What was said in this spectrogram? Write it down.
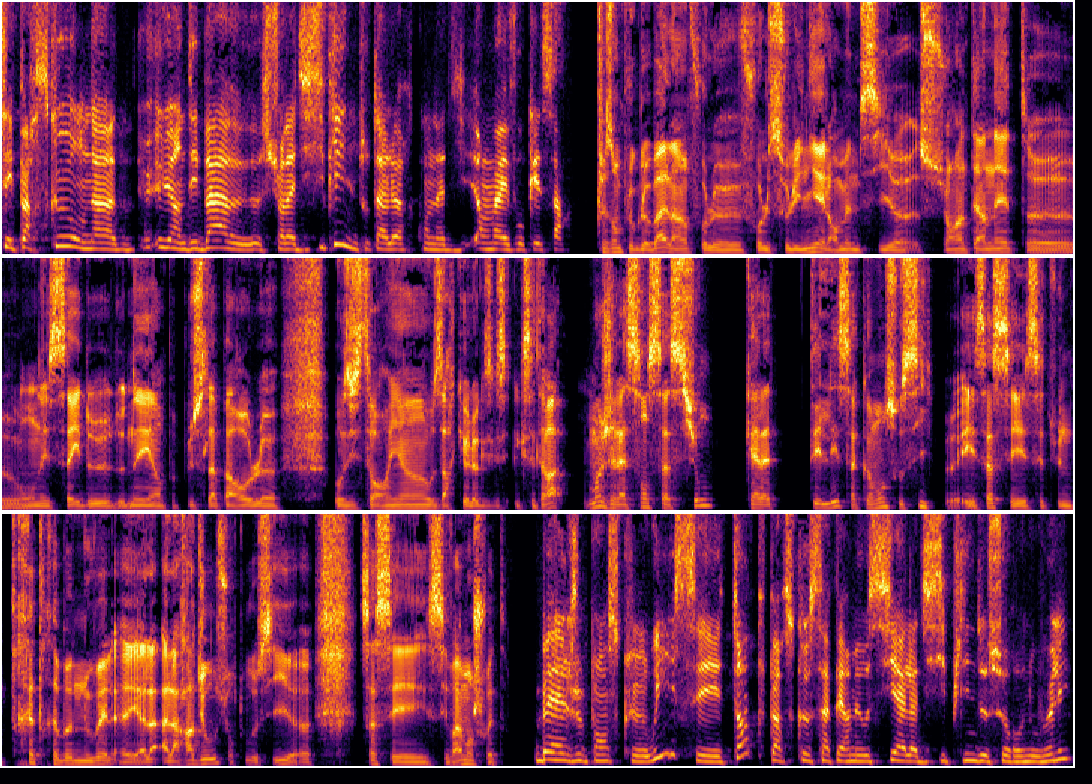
C'est parce qu'on a eu un débat sur la discipline tout à l'heure qu'on a, a évoqué ça. De façon plus globale, hein, faut le faut le souligner. Alors même si euh, sur Internet euh, on essaye de donner un peu plus la parole aux historiens, aux archéologues, etc. Moi j'ai la sensation qu'à la télé, ça commence aussi. Et ça, c'est une très très bonne nouvelle. Et à la, radio surtout aussi, euh, ça c'est vraiment chouette. Ben, je pense que oui, c'est top parce que ça permet aussi à la discipline de se renouveler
